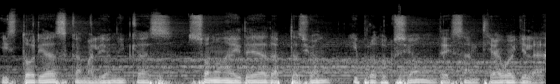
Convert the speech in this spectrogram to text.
Historias camaleónicas son una idea, adaptación y producción de Santiago Aguilar.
